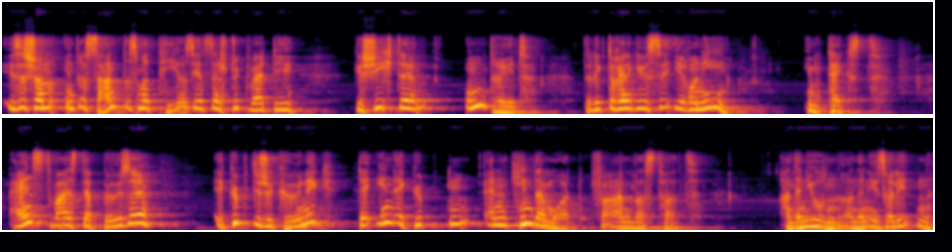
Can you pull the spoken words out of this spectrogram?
ist es schon interessant, dass Matthäus jetzt ein Stück weit die Geschichte umdreht. Da liegt doch eine gewisse Ironie im Text. Einst war es der böse ägyptische König, der in Ägypten einen Kindermord veranlasst hat an den Juden, an den Israeliten.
